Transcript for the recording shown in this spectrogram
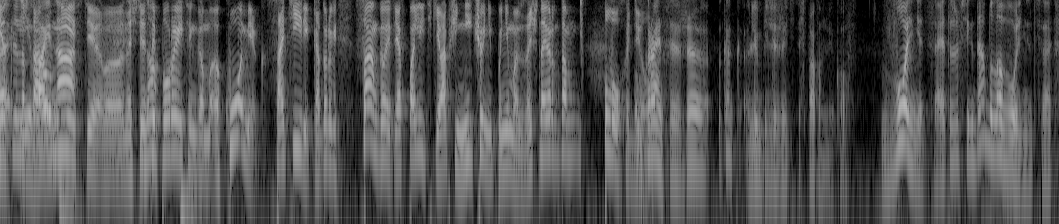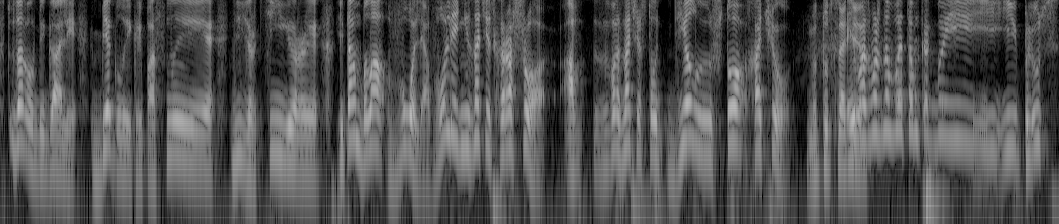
если на втором война. месте, э, значит, если Но- по рейтингам э, комик, сатирик, который сам говорит, я в политике вообще ничего не понимаю, значит, наверное, там плохо дело. Украинцы же как любили жить испокон веков? Вольница, это же всегда была вольница. Туда убегали беглые крепостные, дезертиры. И там была воля. Воля не значит хорошо, а значит, что делаю, что хочу. Вот тут, кстати... И, возможно, в этом как бы и, и- и плюс,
